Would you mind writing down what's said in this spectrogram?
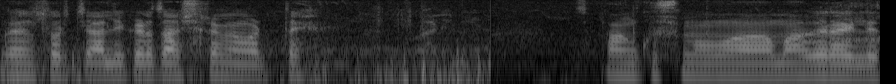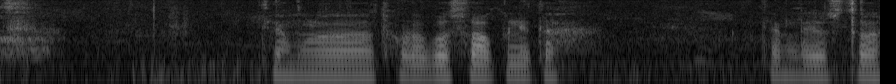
घनसोरच्या अलीकडंच आश्रम आहे वाटतंय. अंकुश मामा मागे राहिलेत. त्यामुळं थोडं बसू आपण इथं. त्यांना युस्तवर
